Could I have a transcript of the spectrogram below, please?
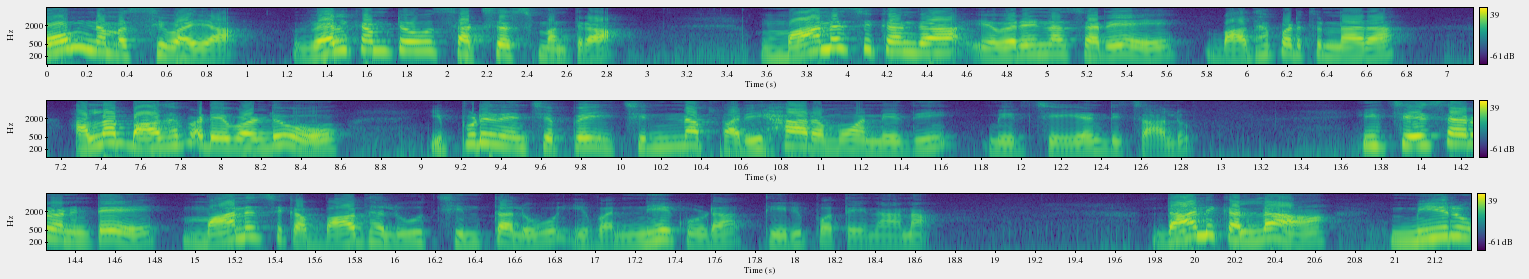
ఓం నమ శివాయ. వెల్కమ్ టు సక్సెస్ మంత్ర. మానసికంగా ఎవరైనా సరే బాధపడుతున్నారా? అలా బాధపడే వాళ్ళు ఇప్పుడు నేను చెప్పే ఈ చిన్న పరిహారము అనేది మీరు చేయండి చాలు. ఇది చేశారు అంటే మానసిక బాధలు చింతలు ఇవన్నీ కూడా తీరిపోతాయి నానా. దానికల్లా మీరు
